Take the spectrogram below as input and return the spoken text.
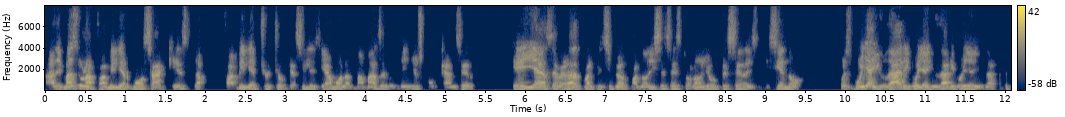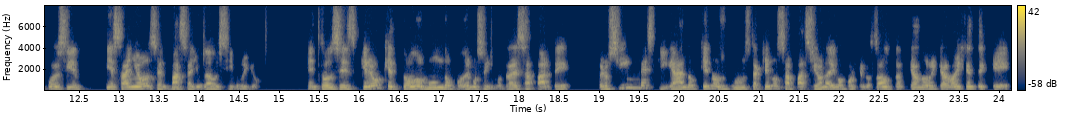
además de una familia hermosa, que es la familia Chocho, que así les llamo a las mamás de los niños con cáncer, que ellas, de verdad, al principio, cuando dices esto, ¿no? Yo empecé diciendo, pues voy a ayudar y voy a ayudar y voy a ayudar. Te puedo decir, 10 años, el más ayudado he sido yo. Entonces, creo que todo mundo podemos encontrar esa parte pero sí investigando qué nos gusta, qué nos apasiona, digo, porque lo estamos platicando, Ricardo, hay gente que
